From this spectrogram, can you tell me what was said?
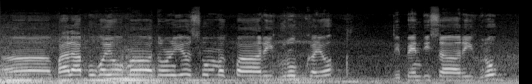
Ah, bala po kayo mga tornillos kung magpa-regroove kayo. Depende sa regroove.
